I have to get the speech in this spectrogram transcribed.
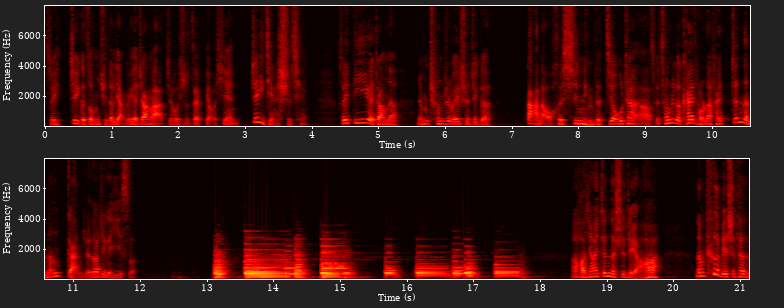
所以这个奏鸣曲的两个乐章啊，就是在表现这件事情。所以第一乐章呢，人们称之为是这个大脑和心灵的交战啊，所以从这个开头呢，还真的能感觉到这个意思。啊，好像还真的是这样哈。那么特别是它的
